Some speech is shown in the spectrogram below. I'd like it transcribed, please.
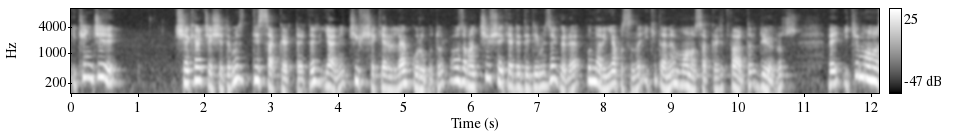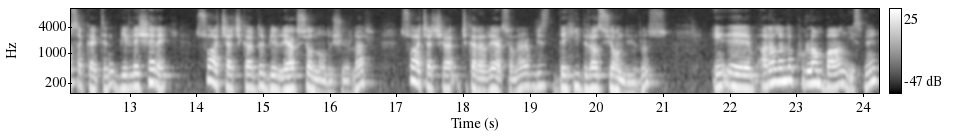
İkinci şeker çeşidimiz disakkaritlerdir. Yani çift şekerliler grubudur. O zaman çift şekerli dediğimize göre bunların yapısında iki tane monosakkarit vardır diyoruz. Ve iki monosakkaritin birleşerek su açığa çıkardığı bir reaksiyonla oluşuyorlar. Su açığa çıkaran reaksiyonlara biz dehidrasyon diyoruz. E, e, aralarında kurulan bağın ismi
